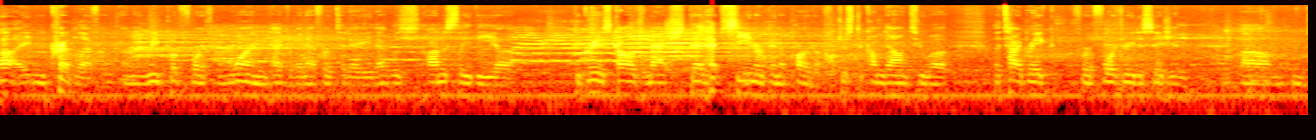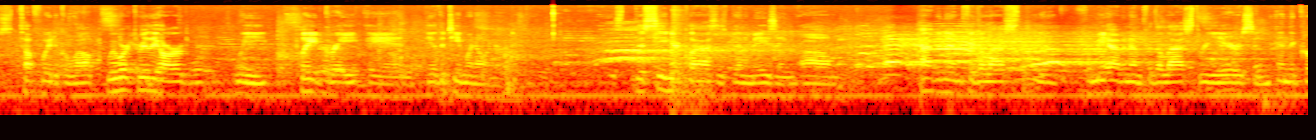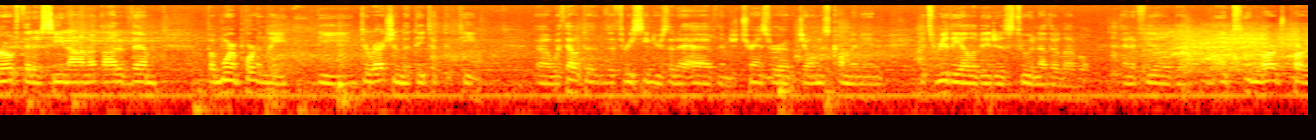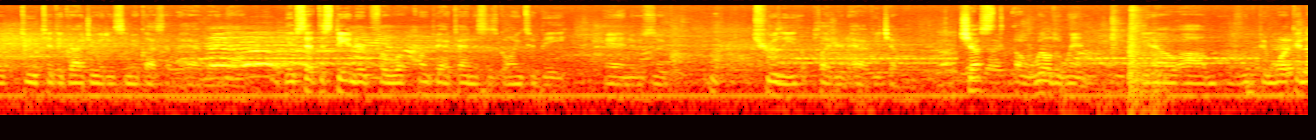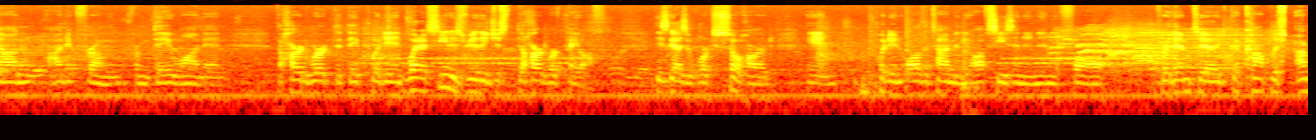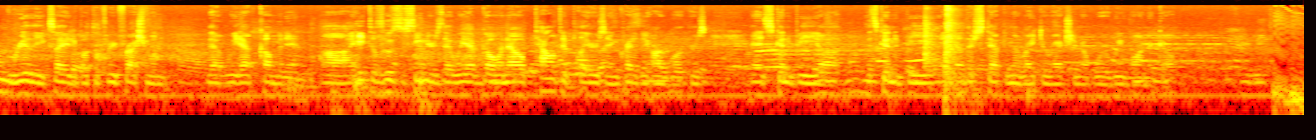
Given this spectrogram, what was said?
Uh, incredible effort. I mean, we put forth one heck of an effort today. That was honestly the uh, the greatest college match that I've seen or been a part of. Just to come down to a, a tie break for a 4-3 decision. Um, it was a tough way to go out. We worked really hard. We played great, and the other team went on. This, this senior class has been amazing. Um, having them for the last, you know, for me having them for the last three years, and, and the growth that I've seen on, out of them but more importantly, the direction that they took the team. Uh, without the, the, three seniors that I have and the transfer of Jonas coming in, it's really elevated us to another level. And I feel that it's in large part due to the graduating senior class that we have right now. They've set the standard for what Quinnipiac tennis is going to be, and it was a, truly a pleasure to have each of them. Just a will to win. You know, um, we've been working on, on it from, from day one, and the hard work that they put in. What I've seen is really just the hard work pay off. These guys have worked so hard and put in all the time in the off season and in the fall for them to accomplish. I'm really excited about the three freshmen that we have coming in. Uh, I hate to lose the seniors that we have going out. Talented players and incredibly hard workers, and it's going to be uh, it's going to be another step in the right direction of where we want to go.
